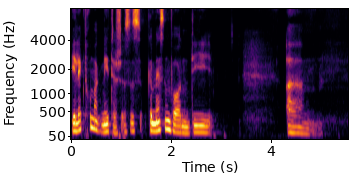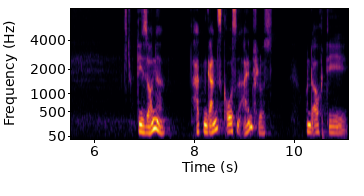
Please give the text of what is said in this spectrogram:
Elektromagnetisch ist es gemessen worden, die ähm, die Sonne hat einen ganz großen Einfluss und auch die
